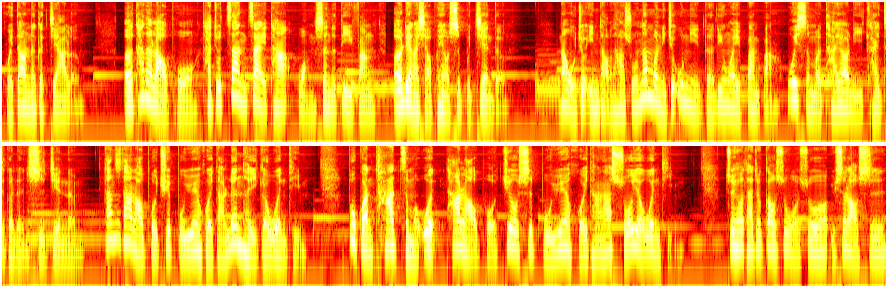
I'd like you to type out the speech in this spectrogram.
回到那个家了，而他的老婆，他就站在他往生的地方，而两个小朋友是不见的。那我就引导他说：“那么你就问你的另外一半吧，为什么他要离开这个人世间呢？”但是他老婆却不愿回答任何一个问题，不管他怎么问，他老婆就是不愿回答他所有问题。最后他就告诉我说：“于是老师，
